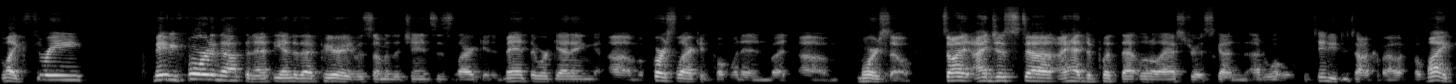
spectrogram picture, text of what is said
like three, maybe four to nothing at the end of that period with some of the chances Larkin and Mantha were getting. Um, of course, Larkin put one in, but um, more so. So I, I just uh, I had to put that little asterisk on on what we'll continue to talk about. But Mike,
